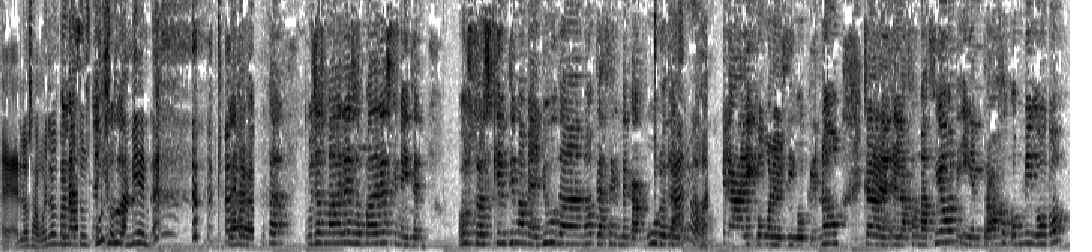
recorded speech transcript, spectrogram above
eh, los abuelos van a tus cursos también. Claro, muchas, muchas madres o padres que me dicen, ostras, que encima me ayudan, ¿no? Te hacen de canguro de Claro. alguna manera y cómo les digo que no. Claro, en, en la formación y en trabajo conmigo,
